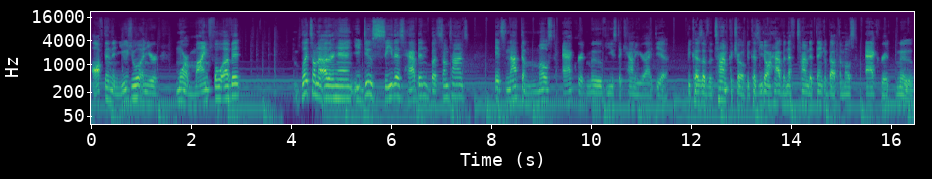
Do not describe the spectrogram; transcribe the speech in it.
often than usual and you're more mindful of it. Blitz, on the other hand, you do see this happen, but sometimes it's not the most accurate move used to counter your idea because of the time control, because you don't have enough time to think about the most accurate move.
